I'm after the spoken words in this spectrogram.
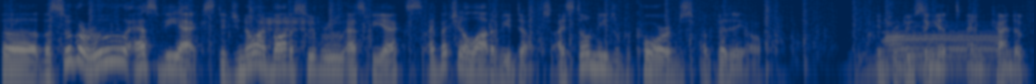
The the Subaru SVX. Did you know I bought a Subaru SVX? I bet you a lot of you don't. I still need to record a video introducing it and kind of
